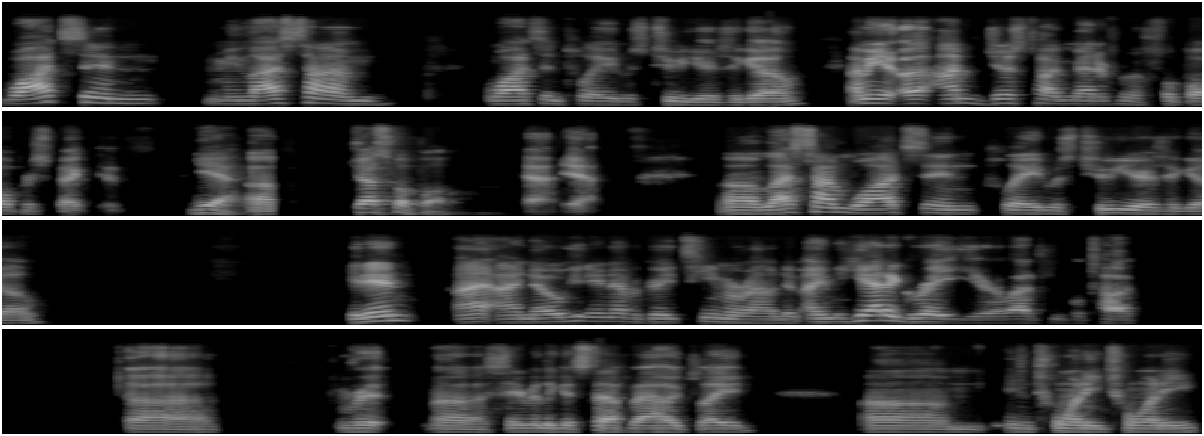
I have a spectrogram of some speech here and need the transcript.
Watson, I mean, last time Watson played was two years ago. I mean, uh, I'm just talking about it from a football perspective. Yeah. Uh, just football. Yeah. Yeah. Um, last time Watson played was two years ago. He didn't. I, I know he didn't have a great team around him. I mean, he had a great year. A lot of people talk, uh, re, uh say really good stuff about how he played um, in 2020.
